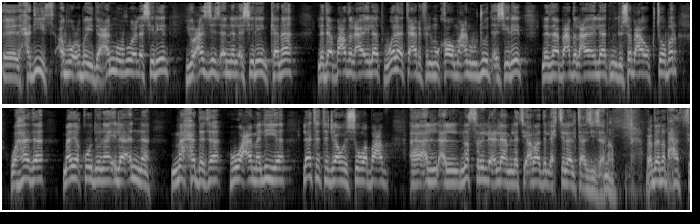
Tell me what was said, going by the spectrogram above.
آه، حديث أبو عبيدة عن موضوع الأسيرين يعزز أن الأسيرين كانا لدى بعض العائلات ولا تعرف المقاومة عن وجود أسيرين لدى بعض العائلات منذ 7 أكتوبر. وهذا ما يقودنا إلى أن ما حدث هو عملية لا تتجاوز سوى بعض آه، النصر الإعلام التي أراد الاحتلال تعزيزها. نعم. غدا نبحث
